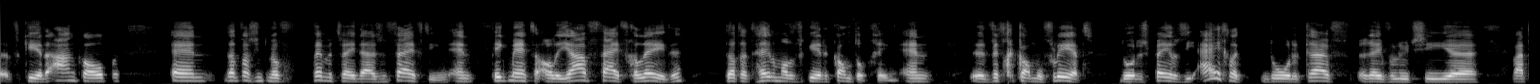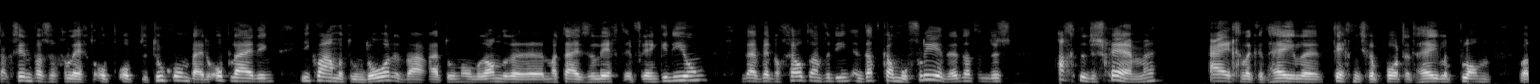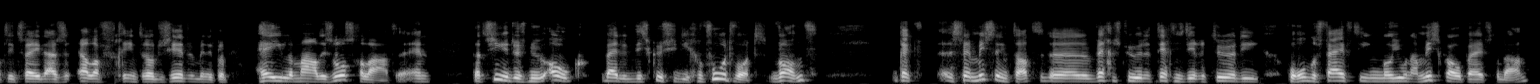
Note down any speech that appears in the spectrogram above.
verkeerde aankopen. En dat was in november 2015. En ik merkte al een jaar vijf geleden dat het helemaal de verkeerde kant op ging. En het werd gecamoufleerd door de spelers die eigenlijk door de Kruifrevolutie, uh, waar het accent was gelegd op, op de toekomst bij de opleiding, die kwamen toen door. Dat waren toen onder andere Matthijs de Ligt en Frenkie de Jong. Daar werd nog geld aan verdiend en dat camoufleerde dat er dus achter de schermen eigenlijk het hele technisch rapport, het hele plan wat in 2011 geïntroduceerd werd binnen de club, helemaal is losgelaten. En dat zie je dus nu ook bij de discussie die gevoerd wordt. Want, kijk, Sven Mislintat, de weggestuurde technisch directeur die voor 115 miljoen aan miskopen heeft gedaan,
